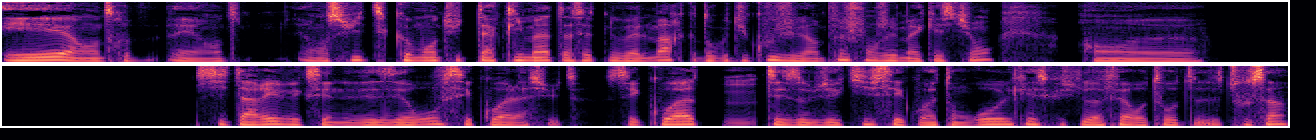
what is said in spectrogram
Et, entre, ensuite, comment tu t'acclimates à cette nouvelle marque? Donc, du coup, je vais un peu changer ma question en. Euh, si tu arrives et que c'est une V0, c'est quoi la suite? C'est quoi mm. tes objectifs? C'est quoi ton rôle? Qu'est-ce que tu dois faire autour de tout ça?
